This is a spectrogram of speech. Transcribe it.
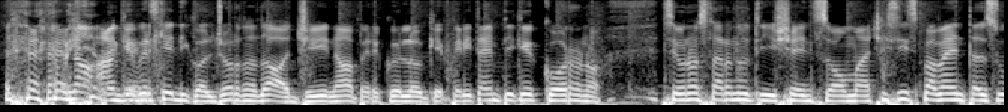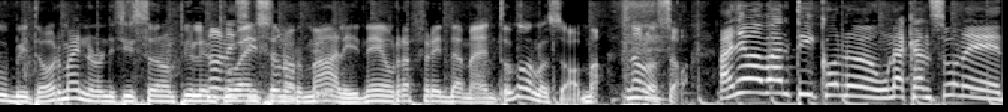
no, anche perché dico al giorno d'oggi, no, per, quello che, per i tempi che corrono, se uno starnutisce, insomma, ci si spaventa subito. Ormai non esistono più le Non influenze normali, né un raffreddamento, non lo so, ma Non lo so. Andiamo avanti con una canzone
